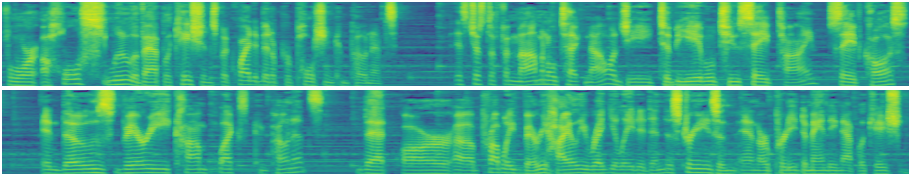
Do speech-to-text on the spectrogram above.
for a whole slew of applications, but quite a bit of propulsion components. It's just a phenomenal technology to be able to save time, save costs in those very complex components that are uh, probably very highly regulated industries and, and are pretty demanding applications.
